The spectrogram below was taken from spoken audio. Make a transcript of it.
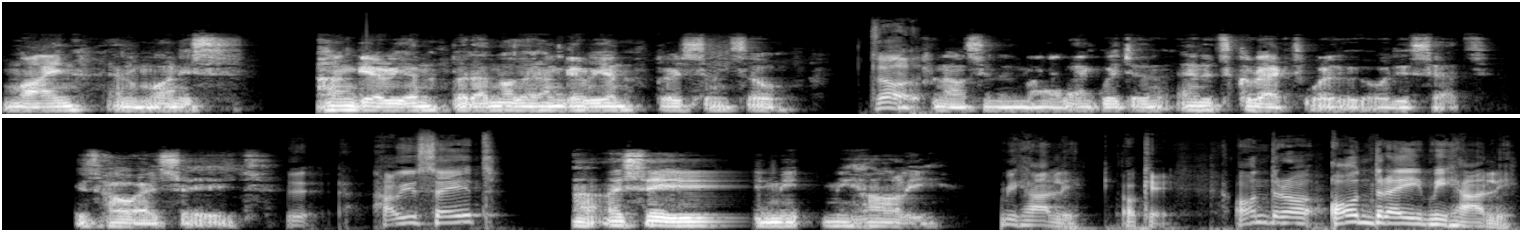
mine, and one is Hungarian. But I'm not a Hungarian person, so, so I pronounce it in my language, and, and it's correct what, what you said. Is how I say it. How you say it? Uh, I say Mi- Mihályi. Mihályi. Okay. Ondro, Ondrej Mihályi.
